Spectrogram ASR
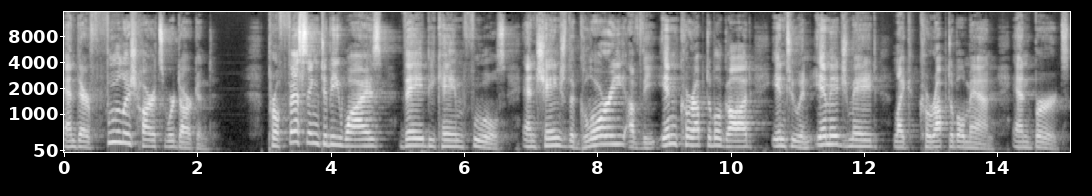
and their foolish hearts were darkened. Professing to be wise, they became fools and changed the glory of the incorruptible God into an image made like corruptible man and birds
